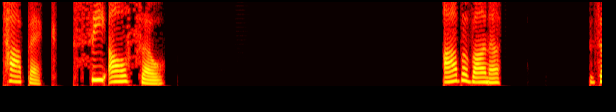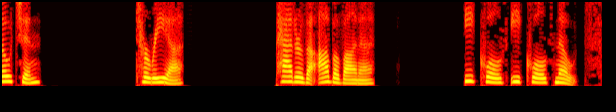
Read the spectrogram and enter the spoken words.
Topic. See also Abhavana Dzogchen Turiya Pattern the Abhavana equals equals notes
